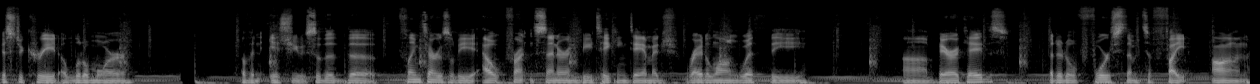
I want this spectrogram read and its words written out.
Just to create a little more of an issue. So the, the flame towers will be out front and center and be taking damage right along with the uh, barricades, but it'll force them to fight on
